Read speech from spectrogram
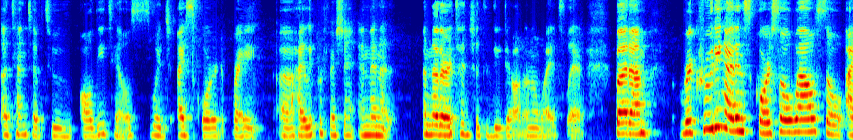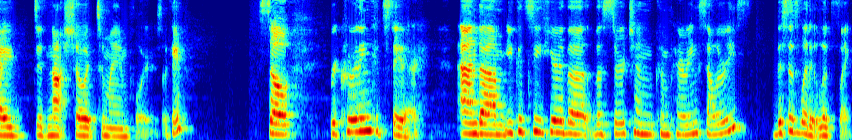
attentive to all details, which I scored, right? Uh, highly proficient. And then another attention to detail. I don't know why it's there. But um, recruiting, I didn't score so well, so I did not show it to my employers, okay? So recruiting could stay there. And um, you could see here the, the search and comparing salaries. This is what it looks like,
